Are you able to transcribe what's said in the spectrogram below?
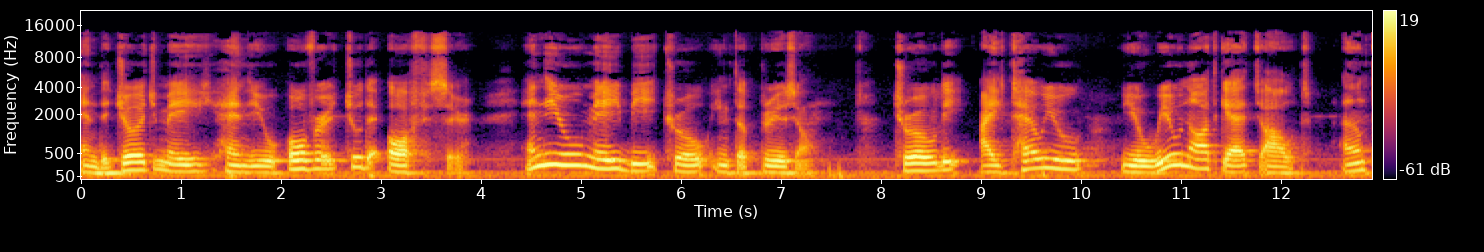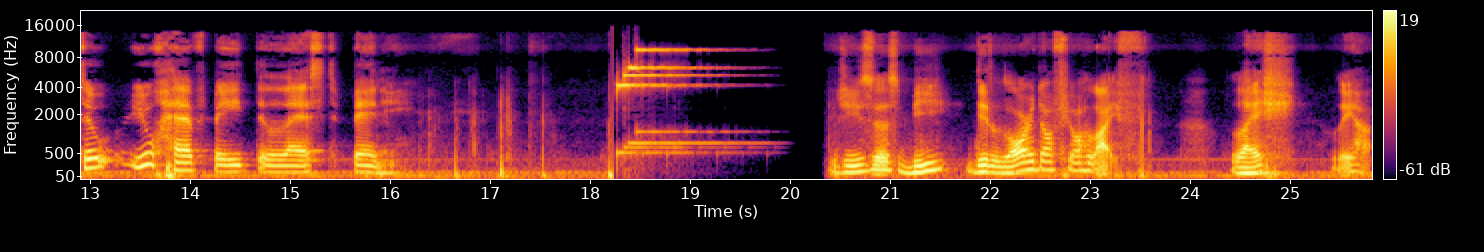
and the judge may hand you over to the officer, and you may be thrown into prison. Truly, I tell you, you will not get out until you have paid the last penny. Jesus be the Lord of your life. Lesh Leha.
